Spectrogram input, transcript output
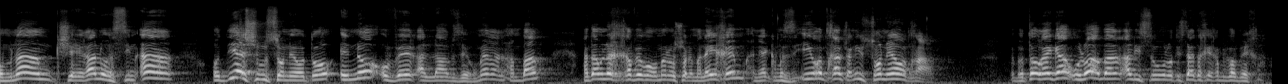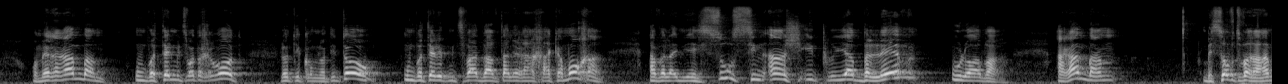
אמנם כשהראה לו השנאה, הודיע שהוא שונא אותו, אינו עובר עליו זה. אומר הרמב"ם, אדם הולך לחברו, אומר לו שלום עליכם, אני רק מזהיר אותך שאני שונא אותך. ובאותו רגע הוא לא עבר על איסור לא תשנא את אחיך בלבביך. אומר הרמב"ם, הוא מבטל מצוות אחרות, לא תקום לא תיטור, הוא מבטל את מצוות ואהבת לרעך כמוך, אבל איסור שנאה שהיא תלויה בלב, הוא לא עבר. הרמב"ם, בסוף דבריו,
